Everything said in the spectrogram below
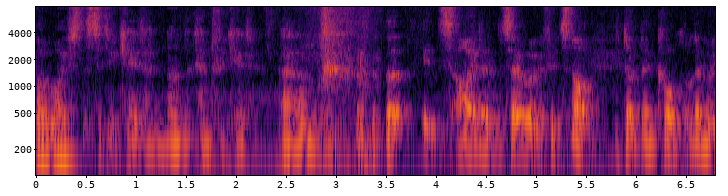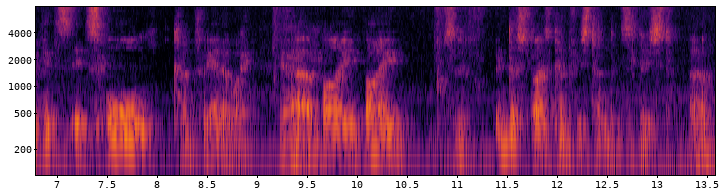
My wife's the city kid and I'm the country kid. Um, but it's Ireland, so if it's not Dublin, Cork, or Limerick, it's it's all country anyway. Yeah. Uh, by by sort of industrialised country standards, at least. Um,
